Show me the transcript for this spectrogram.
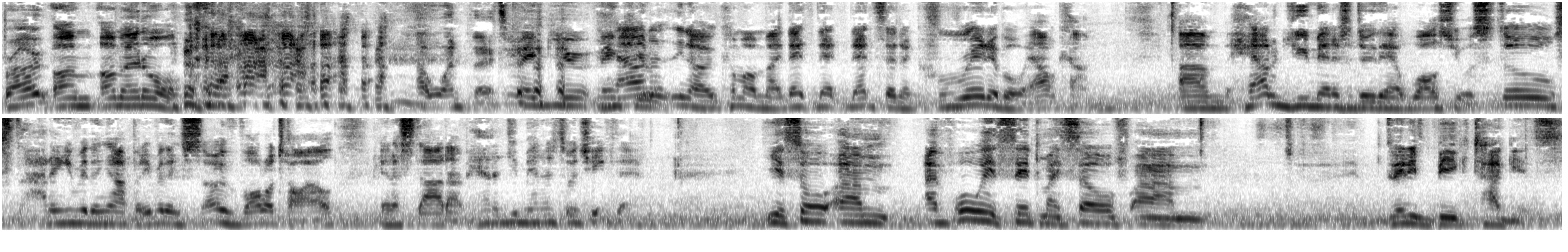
Bro, I'm, I'm in awe. I want that. Thank you. Thank how you. did you know? Come on, mate. That, that that's an incredible outcome. Um, how did you manage to do that whilst you were still starting everything up and everything's so volatile in a startup? How did you manage to achieve that? Yeah, so um, I've always set myself um, very big targets,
